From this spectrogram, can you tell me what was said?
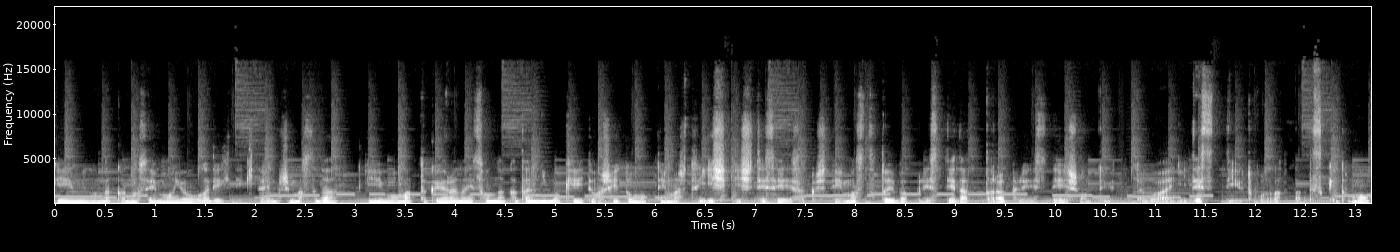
ゲームの中の専門用語ができてきたりもしますがゲームを全くやらないそんな方にも聞いてほしいと思っていまして意識して制作しています。例えばプレステだったらプレイステーションといった具合にですっていうところだったんですけども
